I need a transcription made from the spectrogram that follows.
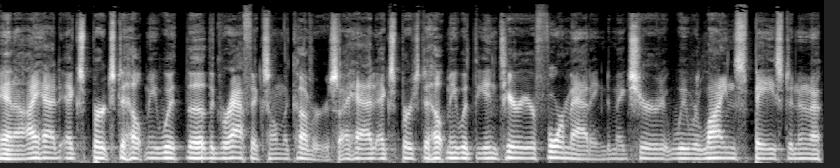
And I had experts to help me with the, the graphics on the covers. I had experts to help me with the interior formatting to make sure that we were line spaced and in a,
